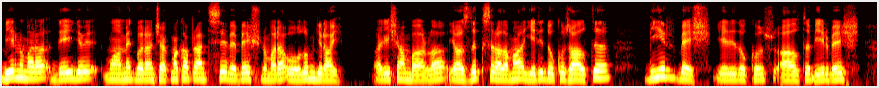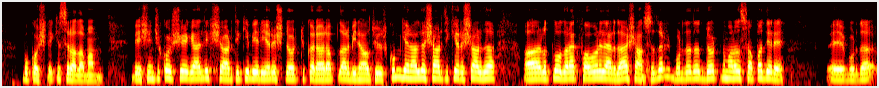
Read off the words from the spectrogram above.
1 numara Deydi Muhammed Baran Çakmak Aprentisi ve 5 numara oğlum Giray. Ali Şambar'la yazdık. Sıralama 7 9 6 1 5 7 9 6 1 5 bu koşudaki sıralamam. 5. koşuya geldik. Şart 2 bir yarış 4 yukarı Araplar 1600 kum. Genelde şart 2 yarışlarda ağırlıklı olarak favoriler daha şanslıdır. Burada da 4 numaralı Sapadere e, burada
